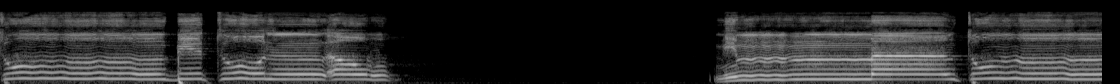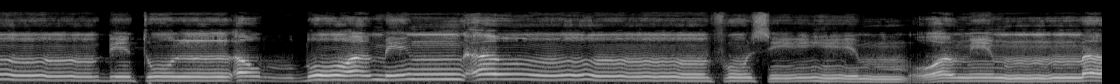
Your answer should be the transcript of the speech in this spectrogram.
تنبت الأرض مما الأرض ومن أنفسهم ومما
